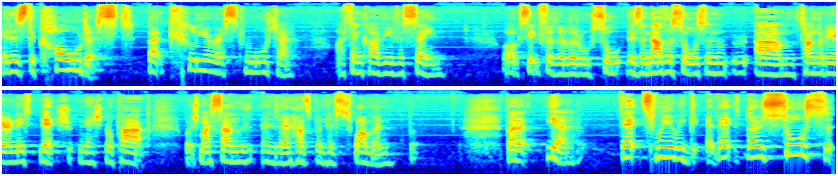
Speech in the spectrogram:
It is the coldest but clearest water I think I've ever seen. Well, except for the little source, there's another source in um, National Park, which my son and husband have swum in. But, but it, yeah, that's where we get, that, those sources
